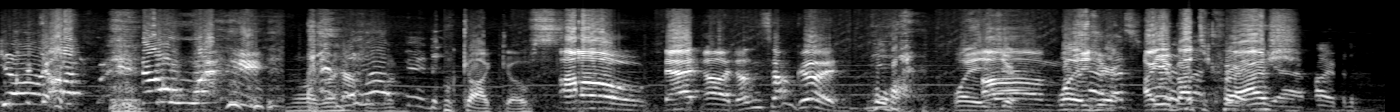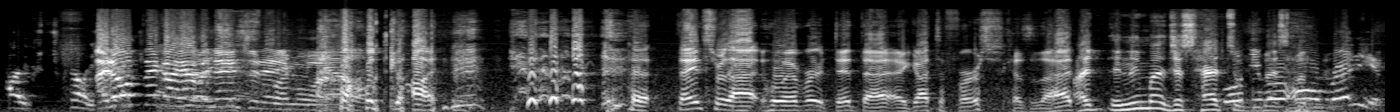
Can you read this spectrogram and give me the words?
God. God, no way! What What happened? happened? Oh god, Ghost. Oh, that uh doesn't sound good. What? What is Um, your? What is Yeah, your? Are you about to that's good. crash? Yeah, probably for the. Probably, probably I don't think I have an Yeah, engine just anymore. Oh god. Thanks for that. Whoever did that, I got to first because of that. I, Enigma just had Well, to you were mess with me. already at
